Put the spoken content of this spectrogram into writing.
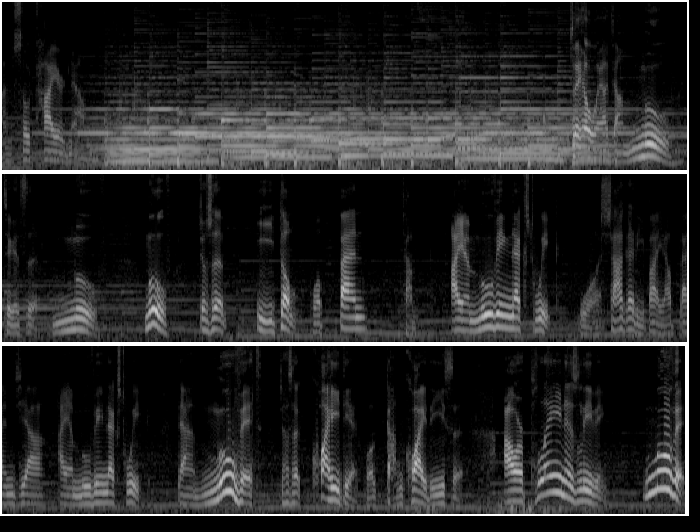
I'm so tired now. 最后我要讲 move 这个字，move，move 就是移动或搬。像 I am moving next week，我下个礼拜要搬家。I am moving next week，但 move it 就是快一点或赶快的意思。Our plane is leaving，move it，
